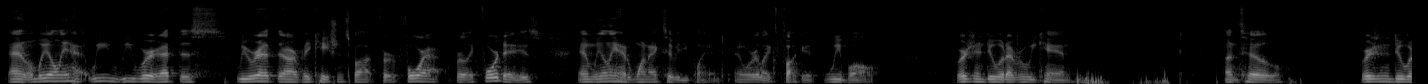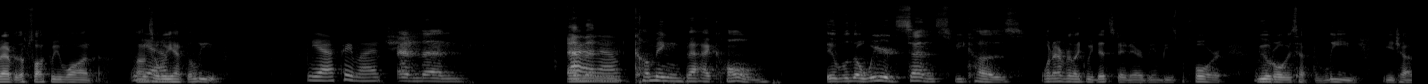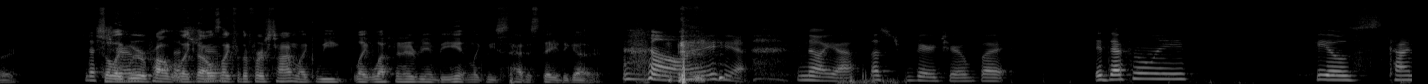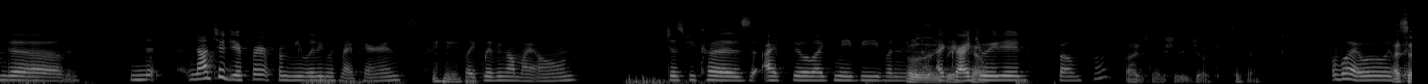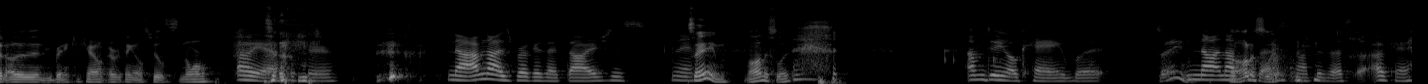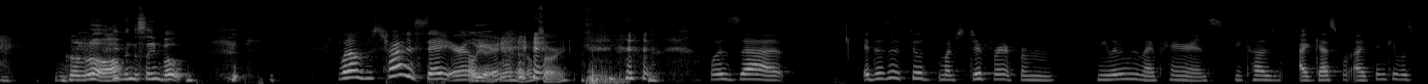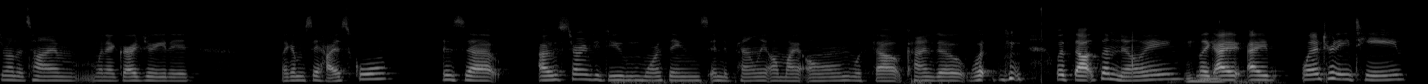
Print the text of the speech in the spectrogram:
and we only had we we were at this we were at our vacation spot for four for like four days, and we only had one activity planned, and we are like, fuck it, we ball. We're just gonna do whatever we can until we're just gonna do whatever the fuck we want until Yeah. we have to leave. Yeah, pretty much. And then and then know. coming back home, it was a weird sense because whenever like we did stay at Airbnbs before, we would mm-hmm. always have to leave each other. That's so like we were probably That's like that was like for the first time like we like left an Airbnb and like we had to stay together. oh eh, yeah, no, yeah, that's very true. But it definitely feels kind of n- not too different from me living with my parents, Mhm. like living on my own. Just because I feel like maybe when Oh, I bank account. graduated from, huh? I just made a shitty joke. It's okay. What? What was I it? said other than your bank account, everything else feels normal. Oh yeah, for sure. No, I'm not as broke as I thought. It's just, eh. Same, honestly. I'm doing okay, but Same. not not the best. Not the best. Okay. No, no, no, I'm in the same boat. What I was trying to say earlier. Oh yeah, go ahead. I'm sorry. was that it doesn't feel much different from me living with my parents because I guess I think it was around the time when I graduated, like I'm gonna say high school, is that I was starting to do more things independently on my own without kind of what without them knowing. Like Mhm. I I when I turned 18,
